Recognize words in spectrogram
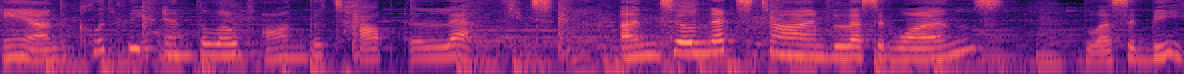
and click the envelope on the top left. Until next time, blessed ones, blessed be.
